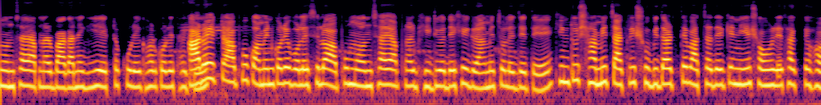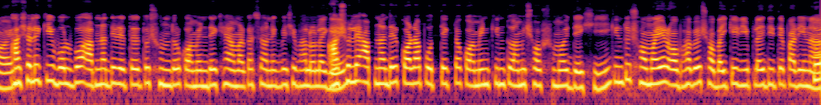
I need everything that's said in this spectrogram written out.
মন চায় আপনার বাগানে গিয়ে একটা কুড়ে ঘর করে থাকি। আরও একটা আপু কমেন্ট করে বলেছিল আপু মন চায় আপনার ভিডিও দেখে গ্রামে চলে যেতে। কিন্তু স্বামীর চাকরির সুবিধার্থে বাচ্চাদেরকে নিয়ে শহরে থাকতে হয়। আসলে কি বলব আপনাদের এত এত সুন্দর কমেন্ট দেখে আমার কাছে অনেক বেশি ভালো লাগে। আসলে আপনাদের করা প্রত্যেকটা কমেন্ট কিন্তু আমি সব সময় দেখি। কিন্তু সময়ের অভাবে সবাইকে রিপ্লাই দিতে পারি না। তো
